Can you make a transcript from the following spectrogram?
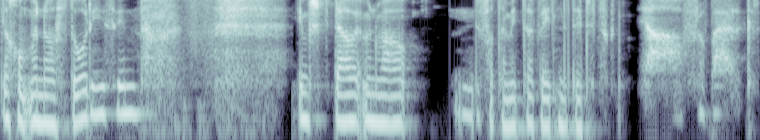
da kommt mir noch eine Story in den Sinn. Im Spital hat man mal von den Mitarbeitenden gesagt, ja, Frau Berger,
